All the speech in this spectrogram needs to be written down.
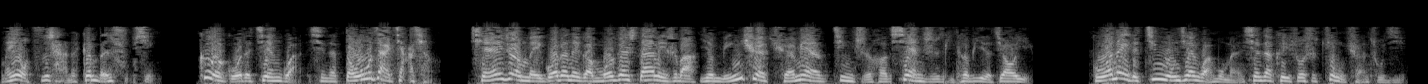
没有资产的根本属性。各国的监管现在都在加强。前一阵美国的那个摩根士丹利是吧，也明确全面禁止和限制比特币的交易。国内的金融监管部门现在可以说是重拳出击。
